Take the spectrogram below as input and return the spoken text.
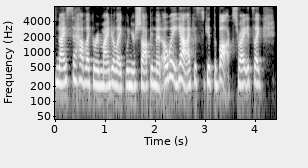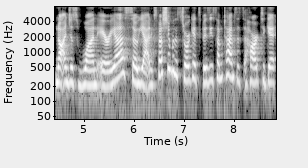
nice to have like a reminder, like when you're shopping, that, oh, wait, yeah, I could get the box, right? It's like not in just one area. So, yeah, and especially when the store gets busy, sometimes it's hard to get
